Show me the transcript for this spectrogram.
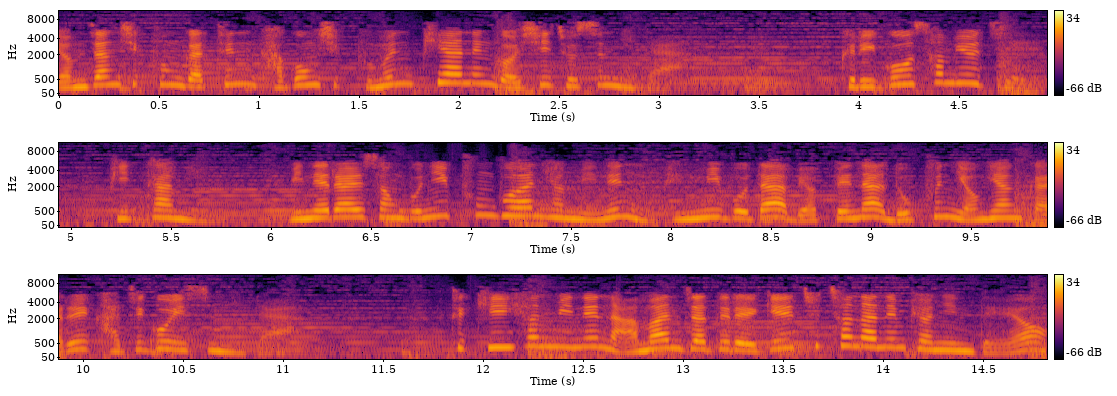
염장식품 같은 가공식품은 피하는 것이 좋습니다. 그리고 섬유질, 비타민, 미네랄 성분이 풍부한 현미는 백미보다 몇 배나 높은 영양가를 가지고 있습니다. 특히 현미는 암 환자들에게 추천하는 편인데요.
